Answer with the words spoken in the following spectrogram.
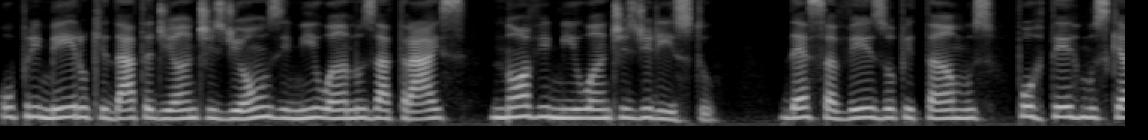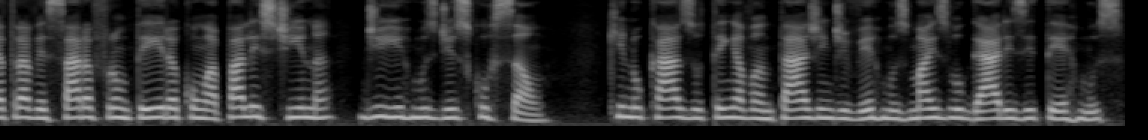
o primeiro que data de antes de 11 mil anos atrás, 9 mil antes de Cristo. Dessa vez optamos por termos que atravessar a fronteira com a Palestina, de irmos de excursão. Que no caso tem a vantagem de vermos mais lugares e termos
